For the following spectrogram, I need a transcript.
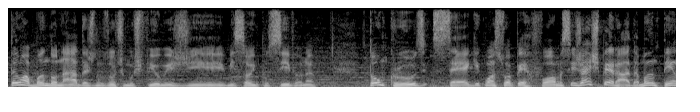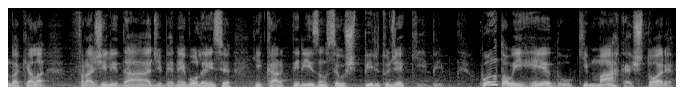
tão abandonadas nos últimos filmes de Missão Impossível, né? Tom Cruise segue com a sua performance já esperada, mantendo aquela fragilidade e benevolência que caracterizam seu espírito de equipe. Quanto ao enredo, o que marca a história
